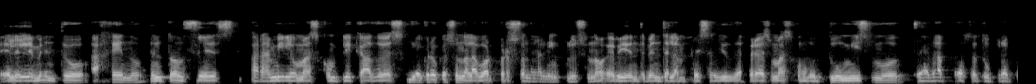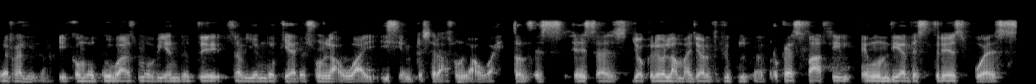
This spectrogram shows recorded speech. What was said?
el elemento ajeno. Entonces, para mí lo más complicado es, yo creo que es una labor personal incluso, ¿no? Evidentemente la empresa ayuda, pero es más como tú mismo te adaptas a tu propia realidad y como tú vas moviéndote sabiendo que eres un Lawai y siempre serás un Lawai. Entonces, esa es, yo creo, la mayor dificultad, porque es fácil en un día de estrés, pues,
